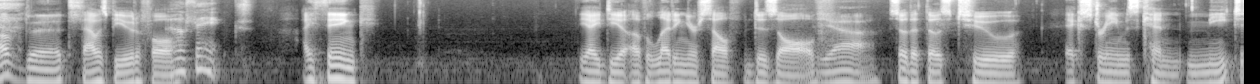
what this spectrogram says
loved it. That was beautiful. Oh, thanks. I think the idea of letting yourself dissolve Yeah. so that those two extremes can meet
